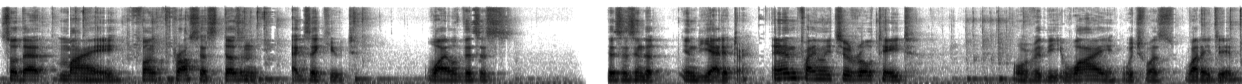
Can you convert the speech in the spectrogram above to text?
so that my func process doesn't execute while this is this is in the in the editor. And finally to rotate over the Y, which was what I did.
